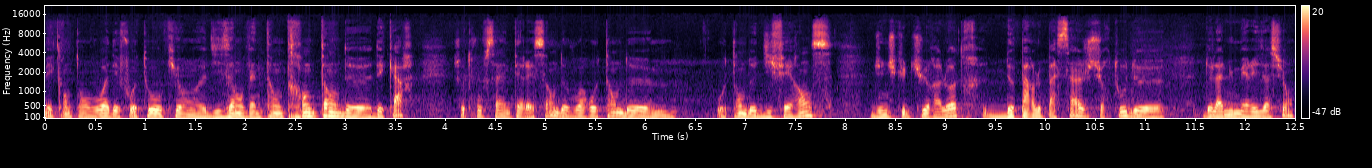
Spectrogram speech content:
Mais quand on voit des photos qui ont euh, 10 ans, 20 ans, 30 ans d'écart, je trouve ça intéressant de voir autant de, autant de différences d'une sculpture à l'autre, de par le passage surtout de, de la numérisation.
